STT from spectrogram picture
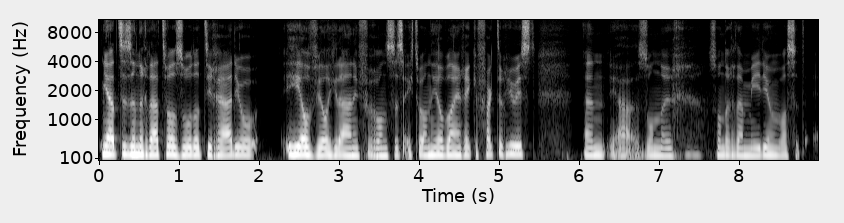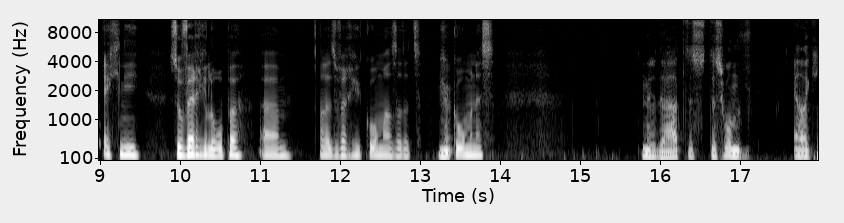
ja, het is inderdaad wel zo dat die radio heel veel gedaan heeft voor ons. Het is echt wel een heel belangrijke factor geweest. En ja, zonder, zonder dat medium was het echt niet zo ver gelopen. Ehm allee, zo ver gekomen als dat het Ja. gekomen is. Inderdaad. Dus het is gewoon eigenlijk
